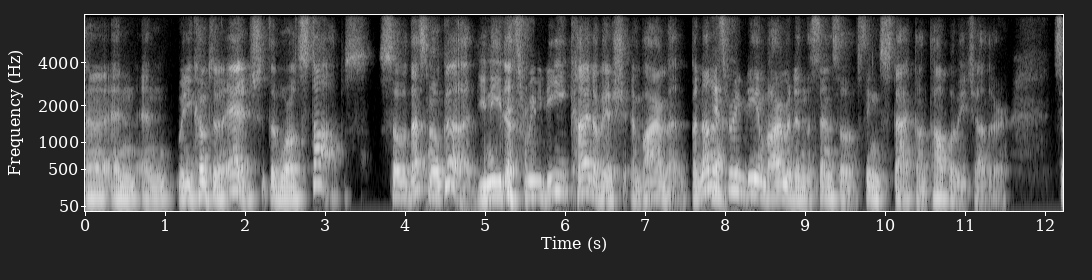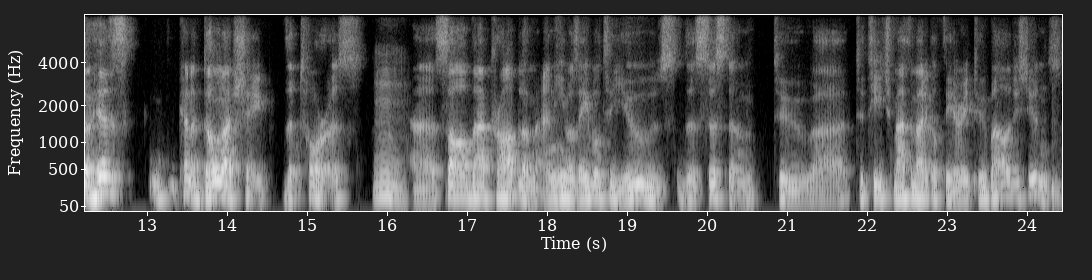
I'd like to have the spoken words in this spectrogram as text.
Uh, and, and when you come to an edge, the world stops. So that's no good. You need a 3D kind of ish environment, but not yeah. a 3D environment in the sense of things stacked on top of each other. So his kind of donut shape, the torus, mm. uh, solve that problem. And he was able to use the system to, uh, to teach mathematical theory to biology students.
